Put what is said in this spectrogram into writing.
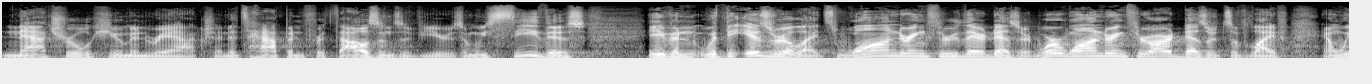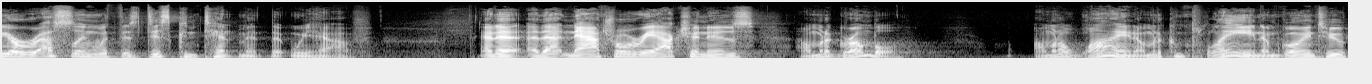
natural human reaction. It's happened for thousands of years. And we see this even with the Israelites wandering through their desert. We're wandering through our deserts of life, and we are wrestling with this discontentment that we have. And that natural reaction is I'm going to grumble. I'm going to whine. I'm going to complain. I'm going to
